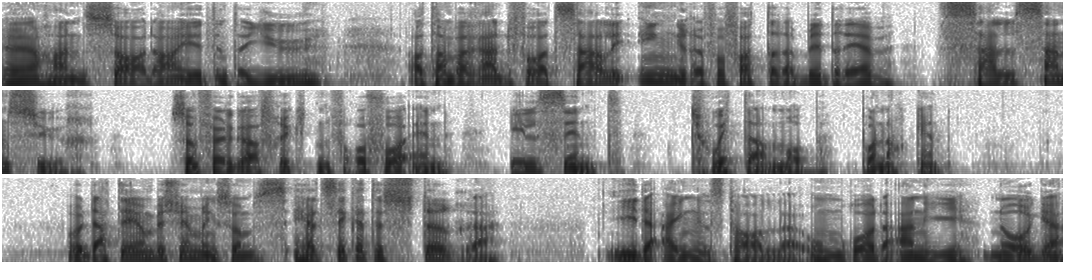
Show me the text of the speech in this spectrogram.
Eh, han sa da i et intervju at han var redd for at særlig yngre forfattere bedrev selvsensur som følge av frykten for å få en illsint Twitter-mobb på nakken. Og dette er jo en bekymring som helt sikkert er større i det engelsktalende området enn i Norge.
